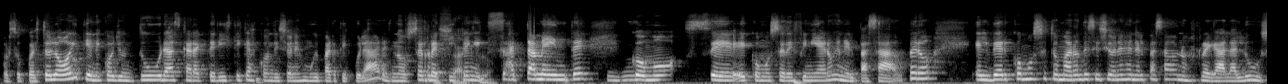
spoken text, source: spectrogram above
Por supuesto, el hoy tiene coyunturas, características, condiciones muy particulares, no se repiten exactamente como, se, como se definieron en el pasado, pero el ver cómo se tomaron decisiones en el pasado nos regala luz.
